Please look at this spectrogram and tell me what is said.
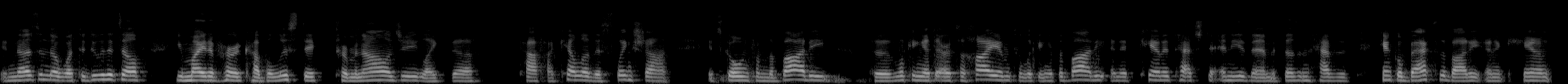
It doesn't know what to do with itself. You might have heard Kabbalistic terminology like the kaf hakela, the slingshot. It's going from the body to looking at the Eretz to looking at the body, and it can't attach to any of them. It doesn't have the, can't go back to the body, and it can't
